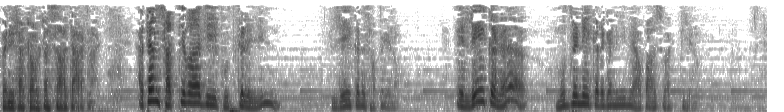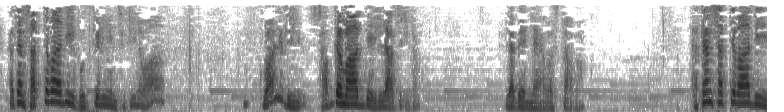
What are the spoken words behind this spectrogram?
වැනි රටවලට සාධාරණයි. ඇතැම් සත්‍යවාදී පුද්ගලයින් ලේඛන සපයනවා. ඒ ලේඛන මුද්‍රණය කර ගැනීම අපහසුයක් තියෙනවා. ඇතැම් සත්‍යවාදී පුද්ගලයන් සිටිනවා ගුවන්විදුලි ශබ්ද මාධ්‍ය ඉල්ලා සිටිනවා. ලැබෙන්නේ අවස්ථාවක්. ඇතැම් සත්‍යවාදී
